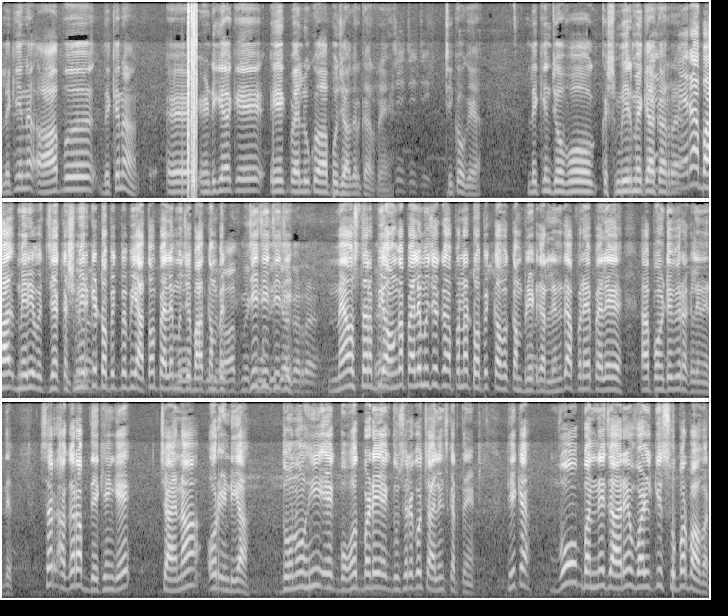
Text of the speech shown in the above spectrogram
लेकिन आप देखे ना इंडिया के एक पहलू को आप उजागर कर रहे हैं। जी जी जी। ठीक हो गया। लेकिन जो वो कश्मीर में क्या कर रहा है? मेरा बात मेरी कश्मीर के टॉपिक पे भी आता हूँ पहले मुझे बात कंप्लीट जी जी जी जी? मैं उस तरफ़ भी आऊँगा पहले मुझे अपना टॉपिक कंप्लीट कर लेने थे अपने पहले पॉइंट ऑफ़ व्यू रख लेने थे सर अगर आप देखेंगे चाइना और इंडिया दोनों ही एक बहुत बड़े एक दूसरे को चैलेंज करते हैं ठीक है? वो बनने जा रहे हैं वर्ल्ड की सुपर पावर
